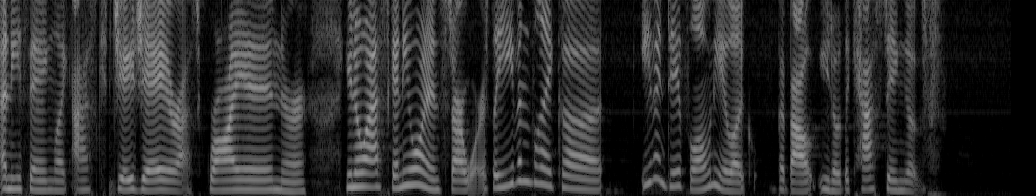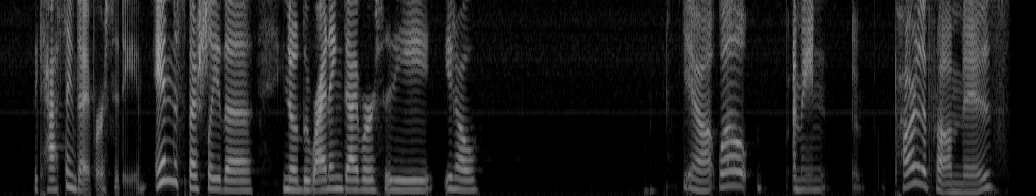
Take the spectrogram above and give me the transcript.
anything, like ask JJ or ask Rian or, you know, ask anyone in Star Wars. Like, even like, uh, even Dave Filoni, like, about, you know, the casting of the casting diversity and especially the, you know, the writing diversity, you know, Yeah, well, I mean, part of the problem is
